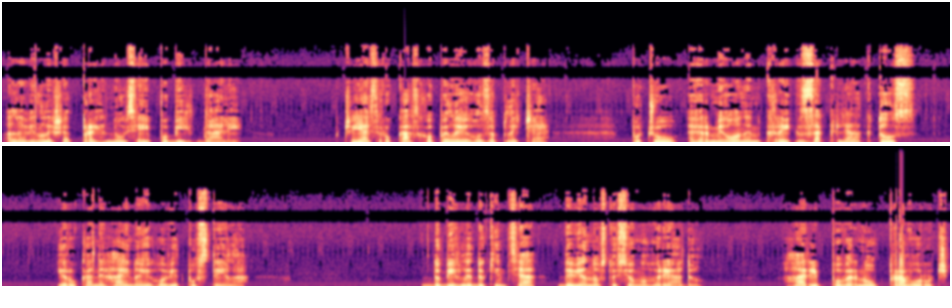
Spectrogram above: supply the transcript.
але він лише пригнувся і побіг далі. Чиясь рука схопила його за плече. Почув Герміонин крик Закляктус! і рука негайно його відпустила. Добігли до кінця 97-го ряду. Гаррі повернув праворуч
